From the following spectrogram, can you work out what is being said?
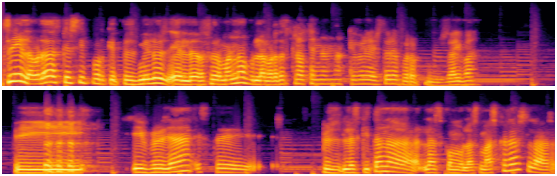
Sí, la verdad es que sí, porque pues Milo, el de su hermano, pues, la verdad es que no tenía nada que ver en la historia, pero pues ahí va. Y, y pues ya, este, pues les quitan la- las como las máscaras, las,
